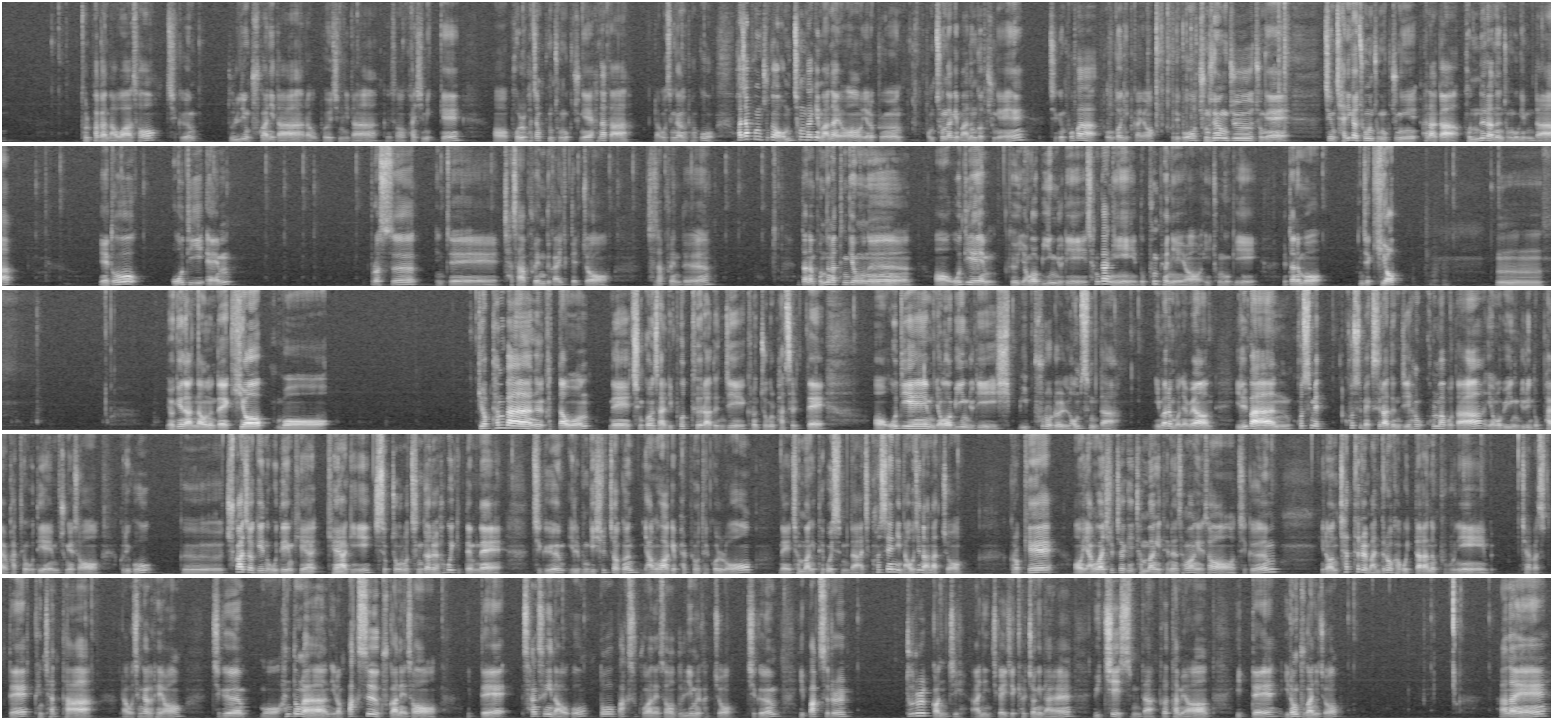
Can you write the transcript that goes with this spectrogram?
돌파가 나와서 지금 눌림 구간이다라고 보여집니다. 그래서 관심 있게 어, 볼 화장품 종목 중에 하나다라고 생각을 하고 화장품 주가 엄청나게 많아요, 여러분. 엄청나게 많은 것 중에 지금 뽑아 온 거니까요. 그리고 중소형주 중에 지금 자리가 좋은 종목 중에 하나가 본느라는 종목입니다. 얘도 ODM 플러스 이제 자사 브랜드가 있겠죠. 자사 브랜드. 일단은 본능 같은 경우는 어, ODM 그 영업 이익률이 상당히 높은 편이에요. 이 종목이 일단은 뭐 이제 기업 음 여기는 안 나오는데 기업 뭐 기업 탐방을 갔다 온 네, 증권사 리포트라든지 그런 쪽을 봤을 때 어, ODM 영업이익률이 12%를 넘습니다. 이 말은 뭐냐면 일반 코스메 코스맥스라든지 한국 콜마보다 영업이익률이 높아요. 같은 ODM 중에서 그리고 그 추가적인 ODM 계약, 계약이 지속적으로 증가를 하고 있기 때문에 지금 1분기 실적은 양호하게 발표될 걸로 네, 전망이 되고 있습니다. 아직 컨센이 나오지는 않았죠. 그렇게 어, 양호한 실적이 전망이 되는 상황에서 지금 이런 차트를 만들어 가고 있다라는 부분이 제가 봤을 때 괜찮다라고 생각을 해요. 지금 뭐 한동안 이런 박스 구간에서 이때 상승이 나오고 또 박스 구간에서 눌림을 갖죠. 지금 이 박스를 뚫을 건지 아닌지가 이제 결정이 날 위치에 있습니다. 그렇다면 이때 이런 구간이죠. 하나의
